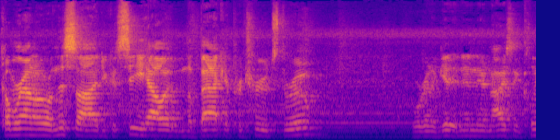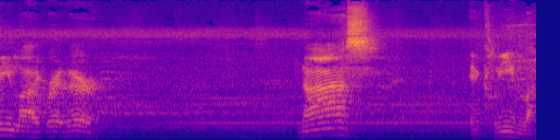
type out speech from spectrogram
Come around on this side, you can see how in the back it protrudes through. We're going to get it in there nice and clean like right there. Nice and clean like.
